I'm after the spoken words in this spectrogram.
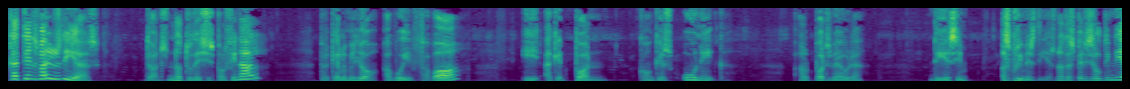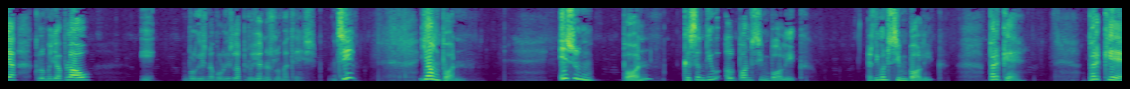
Que tens diversos dies? Doncs no t'ho deixis pel final, perquè a lo millor avui fa bo i aquest pont, com que és únic, el pots veure, diguéssim, els primers dies. No t'esperis l'últim dia, que millor plou i, vulguis no vulguis, la pluja no és el mateix. Sí? Hi ha un pont. És un pont que se'n diu el pont simbòlic. Es diuen simbòlic. Per què? Perquè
